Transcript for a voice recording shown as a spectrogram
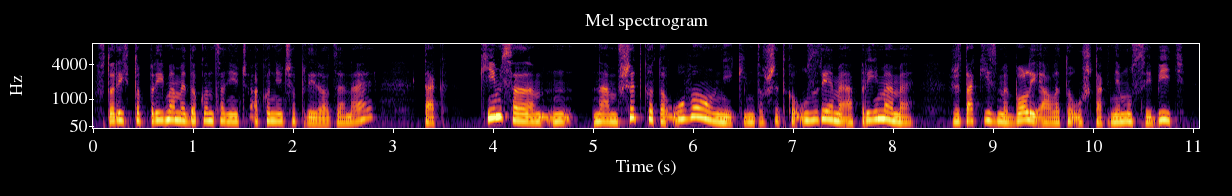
v ktorých to príjmame dokonca niečo, ako niečo prirodzené, tak kým sa nám všetko to uvoľní, kým to všetko uzrieme a príjmeme, že takí sme boli, ale to už tak nemusí byť,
